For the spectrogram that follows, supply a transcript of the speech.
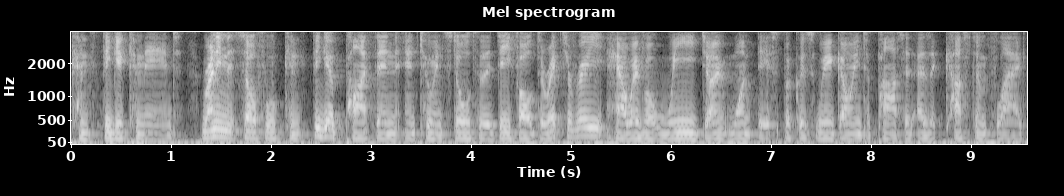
configure command. Running itself will configure Python and to install to the default directory. However, we don't want this because we're going to pass it as a custom flag.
